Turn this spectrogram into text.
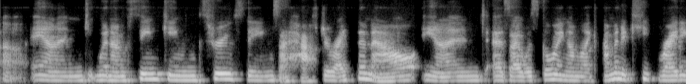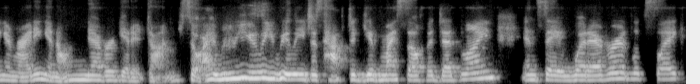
uh, and when I'm thinking through things, I have to write them out. And as I was going, I'm like, I'm going to keep writing and writing and I'll never get it done. So I really, really just have to give myself a deadline and say, whatever it looks like,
